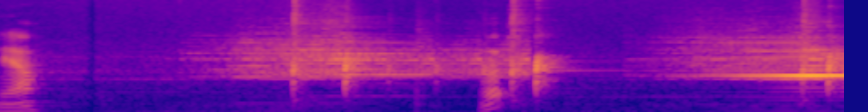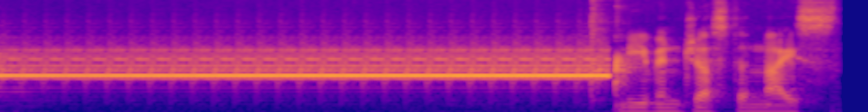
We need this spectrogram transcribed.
Yeah. Oh. And even just a nice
